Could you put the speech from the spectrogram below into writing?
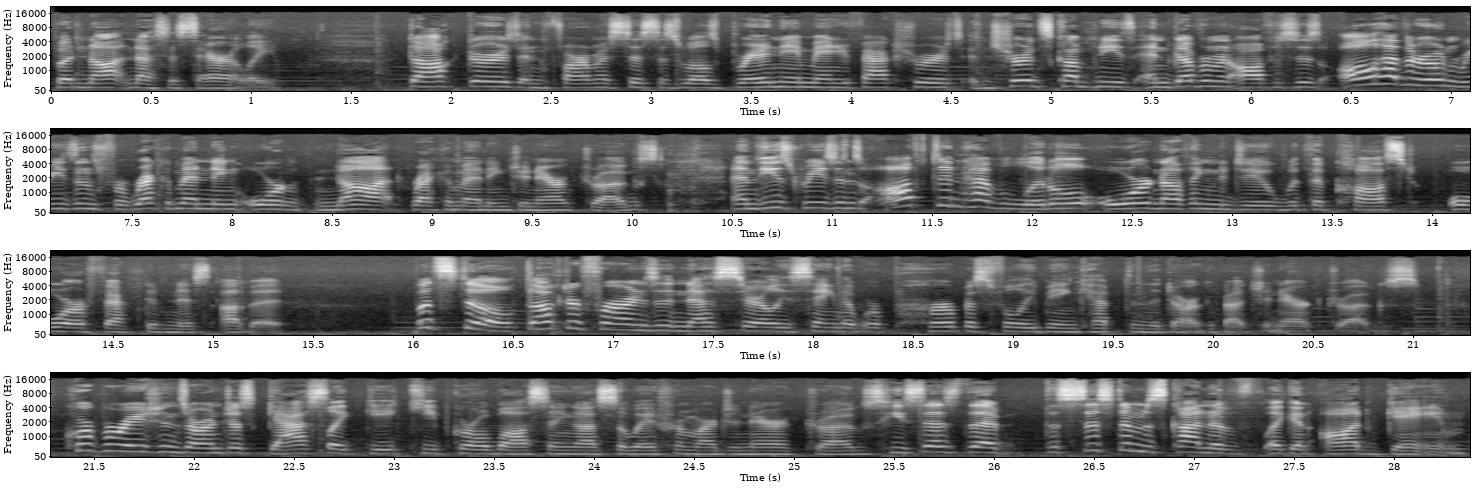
But not necessarily. Doctors and pharmacists, as well as brand name manufacturers, insurance companies, and government offices, all have their own reasons for recommending or not recommending generic drugs, and these reasons often have little or nothing to do with the cost or effectiveness of it. But still, Dr. Firm isn't necessarily saying that we're purposefully being kept in the dark about generic drugs. Corporations aren't just gaslight gatekeep girl bossing us away from our generic drugs. He says that the system is kind of like an odd game.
